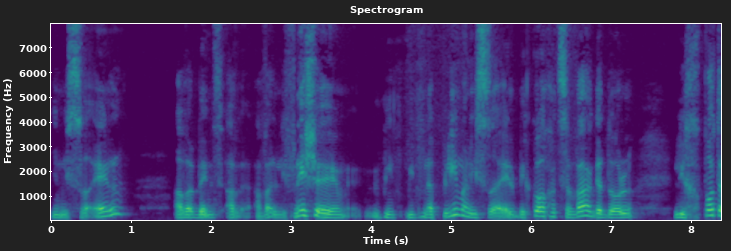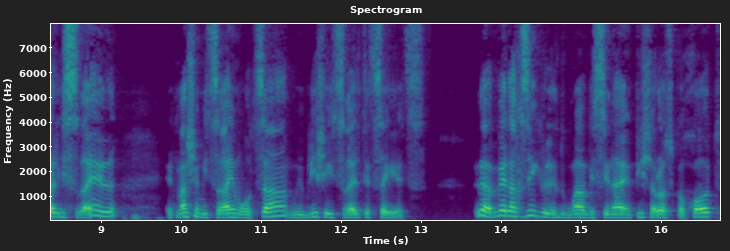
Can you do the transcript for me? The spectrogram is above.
עם ישראל, אבל, בין, אבל לפני שמתנפלים על ישראל בכוח הצבא הגדול, לכפות על ישראל את מה שמצרים רוצה מבלי שישראל תצייץ. ולהחזיק לדוגמה בסיני פי שלוש כוחות,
